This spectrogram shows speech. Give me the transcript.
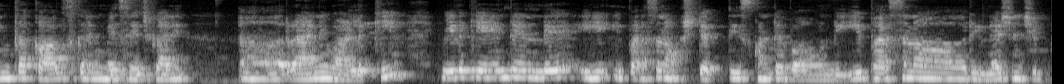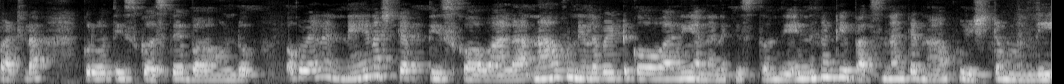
ఇంకా కాల్స్ కానీ మెసేజ్ కానీ రాని వాళ్ళకి వీళ్ళకి ఏంటంటే ఈ ఈ పర్సన్ ఒక స్టెప్ తీసుకుంటే బాగుండు. ఈ పర్సన్ రిలేషన్షిప్ పట్ల గ్రోత్ తీసుకొస్తే బాగుండు. ఒకవేళ నేను స్టెప్ తీసుకోవాలా నాకు నిలబెట్టుకోవాలి అని అనిపిస్తుంది. ఎందుకంటే ఈ పర్సన్ అంటే నాకు ఇష్టం ఉంది.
